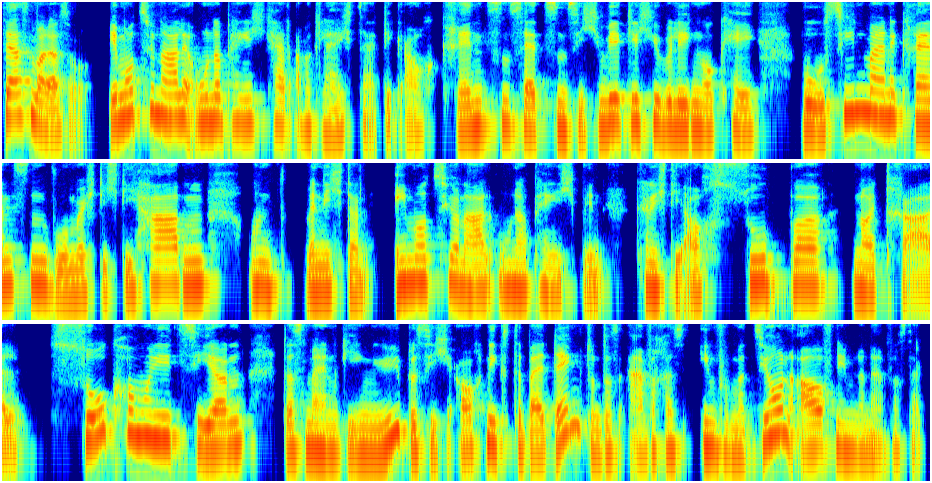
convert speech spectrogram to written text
Zuerst mal also emotionale Unabhängigkeit, aber gleichzeitig auch Grenzen setzen, sich wirklich überlegen, okay, wo sind meine Grenzen, wo möchte ich die haben? Und wenn ich dann emotional unabhängig bin, kann ich die auch super neutral so kommunizieren, dass mein Gegenüber sich auch nichts dabei denkt und das einfach als Information aufnimmt und einfach sagt,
